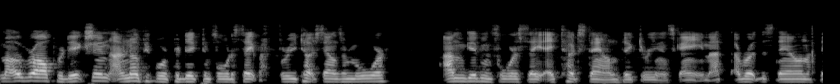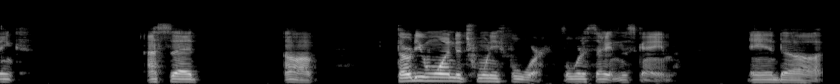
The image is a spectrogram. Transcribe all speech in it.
my overall prediction, I know people were predicting Florida State by three touchdowns or more. I'm giving Florida State a touchdown victory in this game. I, I wrote this down. I think I said uh, 31 to 24 Florida State in this game. And uh,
